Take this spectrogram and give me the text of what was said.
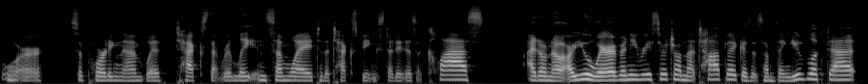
or supporting them with texts that relate in some way to the text being studied as a class. I don't know. Are you aware of any research on that topic? Is it something you've looked at?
